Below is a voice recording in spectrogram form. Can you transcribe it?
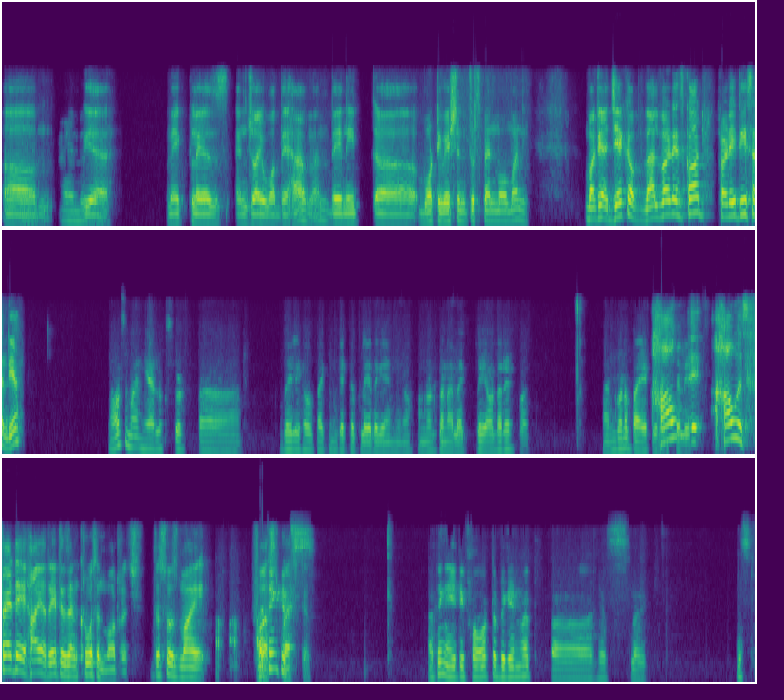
um, yeah, make players enjoy what they have, man. They need uh, motivation to spend more money. But yeah, Jacob Valverde's card pretty decent, yeah. Also, man, yeah, looks good. Uh, really hope I can get to play the game. You know, I'm not gonna like pre-order it, but I'm gonna buy it How eventually. how is Fede higher rated than Kroos and Modric? This was my first question. it's. I think 84 to begin with. Uh, his like, it's,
